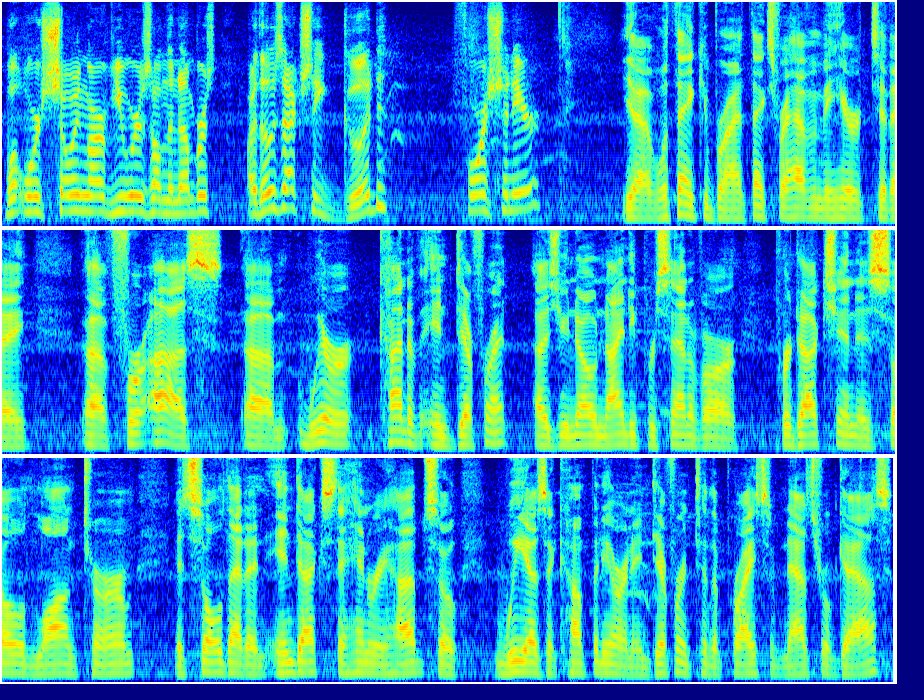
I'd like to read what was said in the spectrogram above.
what we're showing our viewers on the numbers? Are those actually good for Cheniere? Yeah, well, thank you, Brian. Thanks for having me here today. Uh, for us, um, we're kind of indifferent. As you know, 90% of our production is sold long term. It's sold at an index to Henry Hub, so we as a company are indifferent to the price of natural gas.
